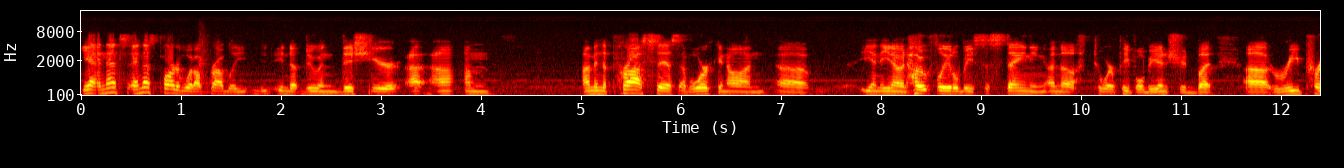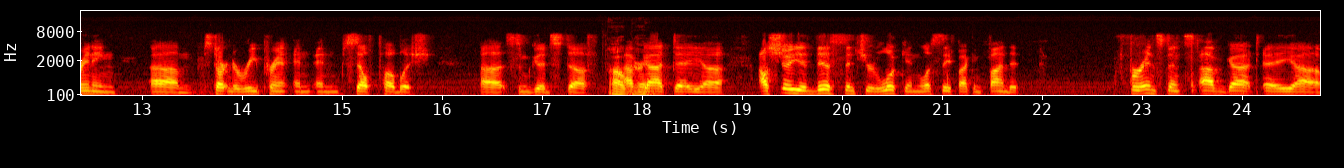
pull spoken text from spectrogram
Yeah, and that's and that's part of what I'll probably end up doing this year. I, I'm I'm in the process of working on, uh, and you know, and hopefully it'll be sustaining enough to where people will be interested. But uh, reprinting, um, starting to reprint and and self-publish uh, some good stuff. Oh, I've great. got a. Uh, I'll show you this since you're looking. Let's see if I can find it. For instance, I've got a. Uh,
